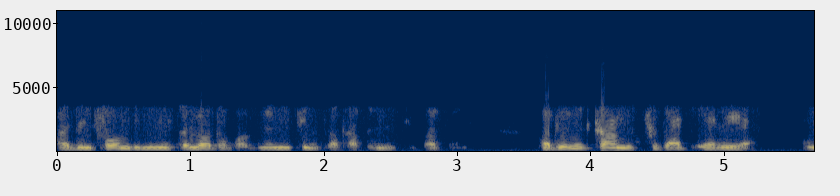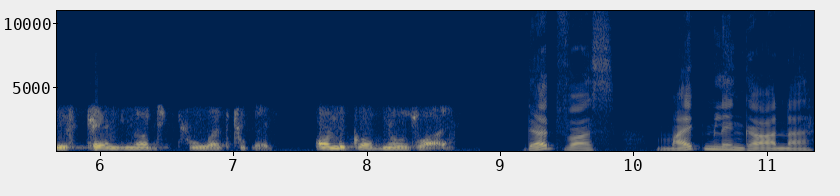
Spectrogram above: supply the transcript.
I've informed the Minister a lot about many things that happen in the department. But when it comes to that area, we tend not to work together. Only God knows why. That was Mike Mlengana,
